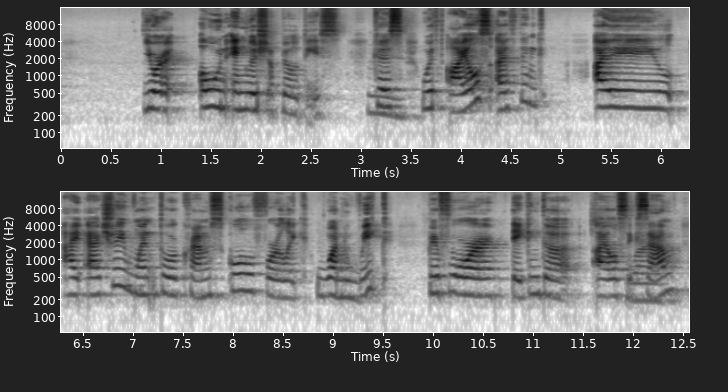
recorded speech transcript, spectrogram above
your own english abilities. Because mm. with ielts i think i i actually went to a cram school for like one week before taking the ielts exam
